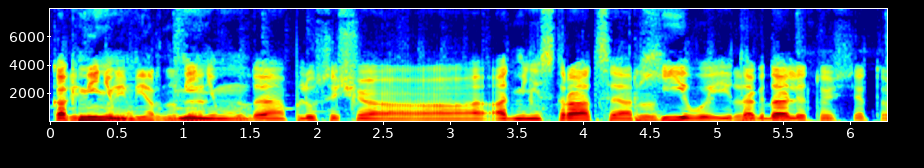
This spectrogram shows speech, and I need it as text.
как При- минимум, примерно, минимум, да. да, плюс еще э, администрация, архивы и да, так да. далее, то есть это...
